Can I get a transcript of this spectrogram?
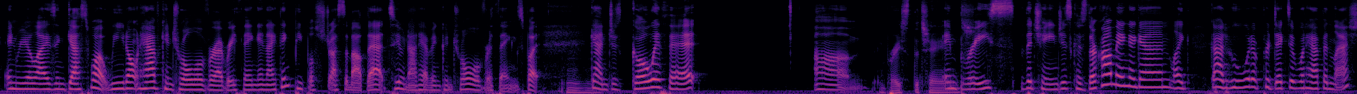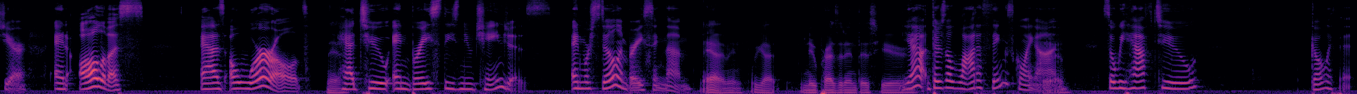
and realizing guess what? We don't have control over everything and I think people stress about that too, not having control over things. But again, just go with it. Um Embrace the change. embrace the changes because they're coming again. Like, God, who would have predicted what happened last year? And all of us as a world Yeah. had to embrace these new changes. And we're still embracing them. Yeah, I mean, we got new president this year. Yeah, there's a lot of things going on. Yeah. So we have to go with it.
